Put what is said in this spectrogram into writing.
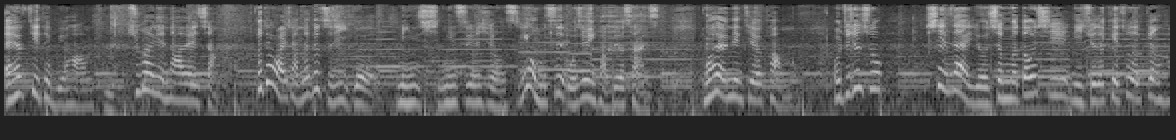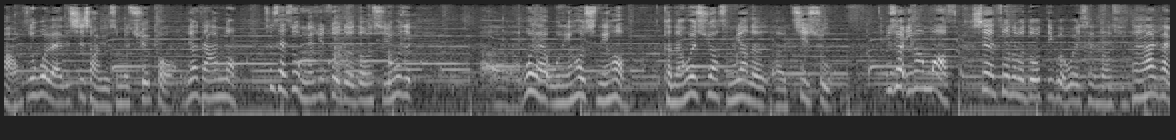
，NFT 特别夯，区块链大家在讲。那对我来讲，那都只是一个名名词跟形容词，因为我们是我是念 computer science，我还有念 t e l c o m 嘛。我觉得就是说，现在有什么东西你觉得可以做得更好，或者未来的市场有什么缺口，你要怎样弄，这才是我们要去做的东西，或者呃，未来五年后、十年后可能会需要什么样的呃技术。就像 Elon Musk 现在做那么多低轨卫星的东西，他他开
